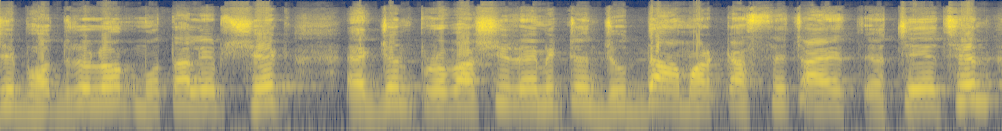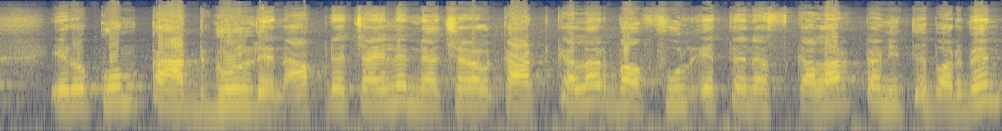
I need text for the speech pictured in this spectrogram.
যে ভদ্রলোক মোতালেব শেখ, একজন প্রবাসী রেমিট ব্রিটেন যোদ্ধা আমার কাছে চায়- চেয়েছেন এরকম কাঠ গোল্ডেন। আপনি চাইলে ন্যাচারাল কাঠ কালার বা ফুল এতেনাস কালারটা নিতে পারবেন।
